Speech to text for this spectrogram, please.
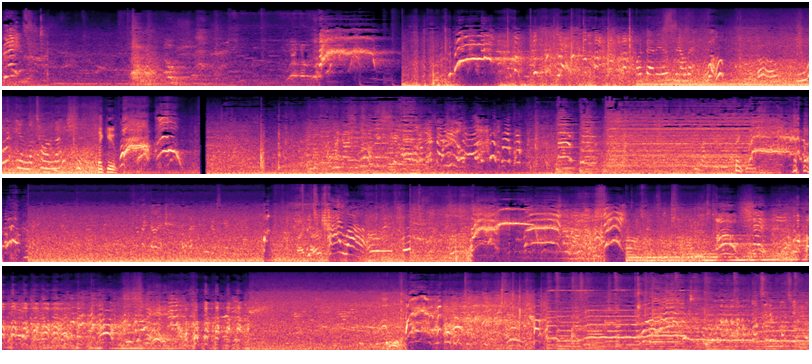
bitch! Oh. what that is now that whoa. Oh. What in the tarnation? Thank you. Ah! Oh! Thank you. It's Kyla! Oh, shit! Oh, shit! Oh, shit!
